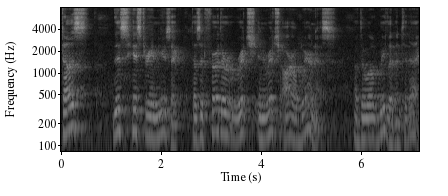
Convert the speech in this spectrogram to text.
Does this history in music, does it further rich, enrich our awareness of the world we live in today?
